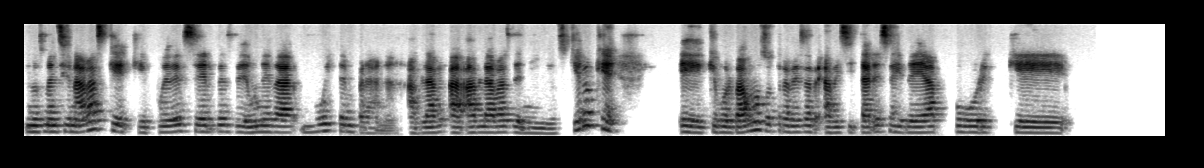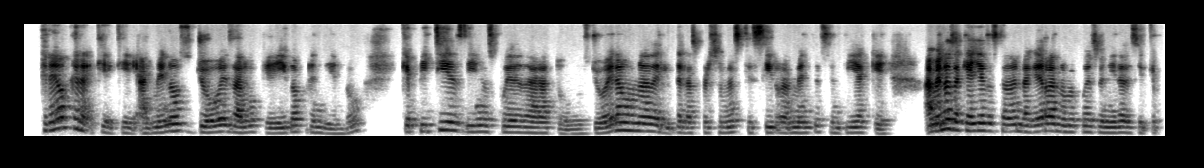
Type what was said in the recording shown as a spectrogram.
nos mencionabas que, que, puede ser desde una edad muy temprana. hablabas de niños. Quiero que, eh, que volvamos otra vez a, a, visitar esa idea porque creo que, que, al menos yo es algo que he ido aprendiendo, que PTSD nos puede dar a todos. Yo era una de, de, las personas que sí realmente sentía que, a menos de que hayas estado en la guerra, no me puedes venir a decir que,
